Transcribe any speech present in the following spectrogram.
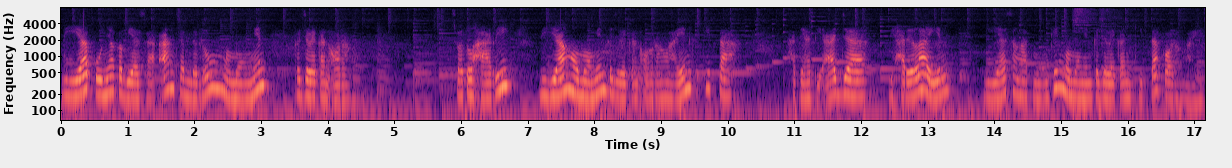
dia punya kebiasaan cenderung ngomongin kejelekan orang. Suatu hari dia ngomongin kejelekan orang lain ke kita. Hati-hati aja, di hari lain dia sangat mungkin ngomongin kejelekan kita ke orang lain.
